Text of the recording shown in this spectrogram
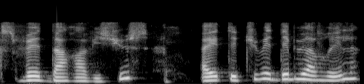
Svedaravicius, a été tué début avril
